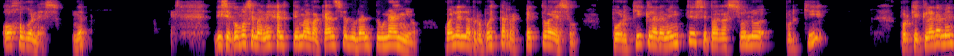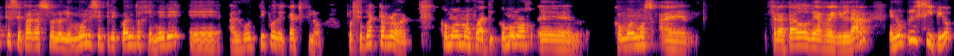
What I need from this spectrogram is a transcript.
ojo con eso. ¿no? Dice, ¿cómo se maneja el tema vacancia durante un año? ¿Cuál es la propuesta respecto a eso? ¿Por qué claramente se paga solo, por qué? Porque claramente se paga solo el inmueble siempre y cuando genere eh, algún tipo de cash flow. Por supuesto, Robert, ¿cómo hemos, cómo hemos, eh, cómo hemos eh, tratado de arreglar? En un principio,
